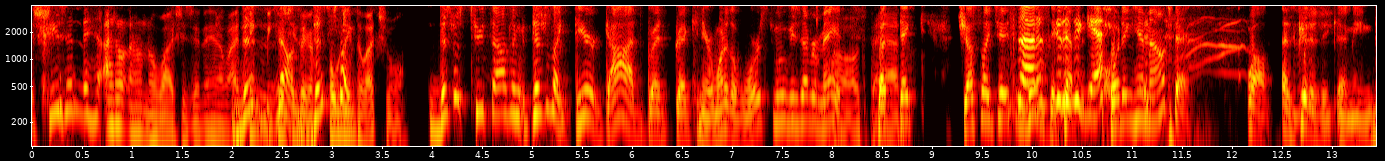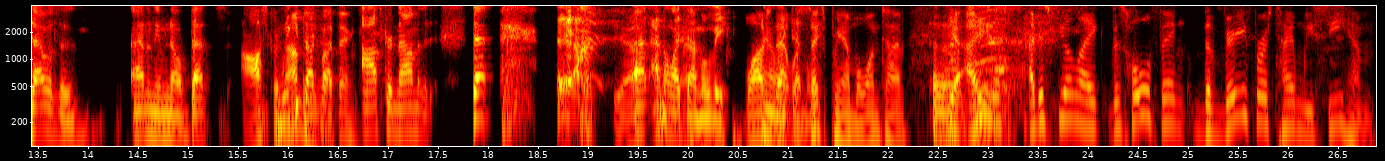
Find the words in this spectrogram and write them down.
She's into him. I don't. I don't know why she's into him. I This- think because no, he's like a this was phony like- intellectual. this was 2000 this was like dear god greg, greg kinnear one of the worst movies ever made Oh, it's bad. but they just like jason not Biggs, as good as kept it gets. putting him out there well as good as he i mean that was a i don't even know if that's Oscar we can talk about oscar nominated that ugh, Yeah, I, I don't like yeah. that movie watched I don't that like with that sex preamble one time. oh, yeah, I just, I just feel like this whole thing. The very first time we see him,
